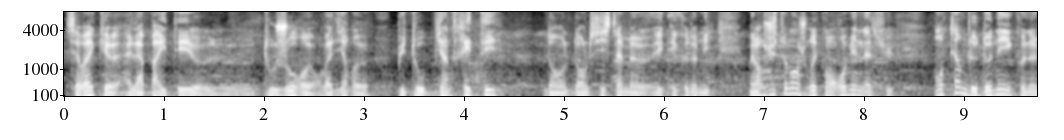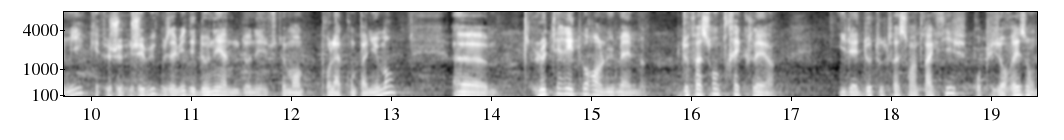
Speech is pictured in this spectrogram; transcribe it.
C'est vrai qu'elle n'a pas été euh, toujours, on va dire, euh, plutôt bien traitée dans, le système euh, économique. Mais alors justement, je voudrais qu'on revienne là-dessus. En termes de données économiques, j'ai vu que vous aviez des données à nous donner justement pour l'accompagnement. le territoire en lui-même, de façon très claire, il est de toute façon attractif pour plusieurs raisons.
